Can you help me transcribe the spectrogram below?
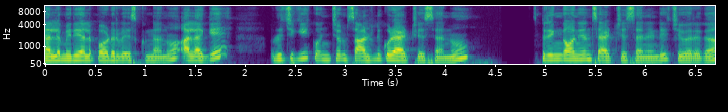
నల్ల మిరియాల పౌడర్ వేసుకున్నాను. అలాగే రుచికి కొంచెం సాల్ట్ని కూడా యాడ్ చేశాను. స్ప్రింగ్ ఆనియన్స్ యాడ్ చేశానండి చివరిగా.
